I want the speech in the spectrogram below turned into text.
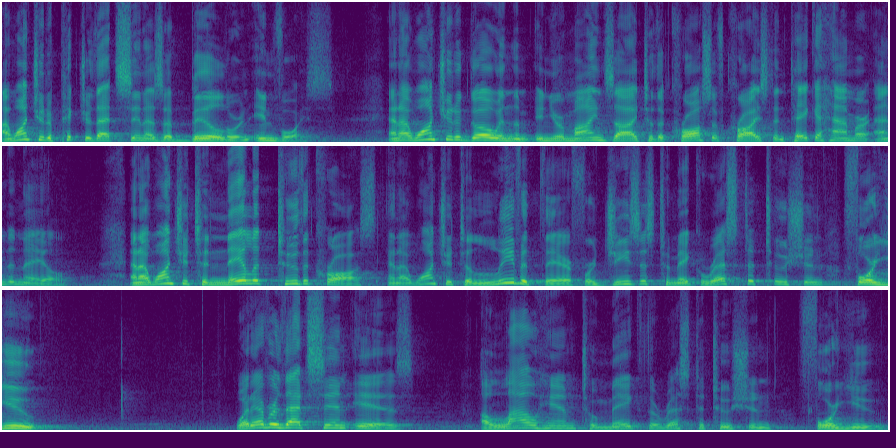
I want you to picture that sin as a bill or an invoice. And I want you to go in, the, in your mind's eye to the cross of Christ and take a hammer and a nail and I want you to nail it to the cross and I want you to leave it there for Jesus to make restitution for you. Whatever that sin is, allow Him to make the restitution for you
